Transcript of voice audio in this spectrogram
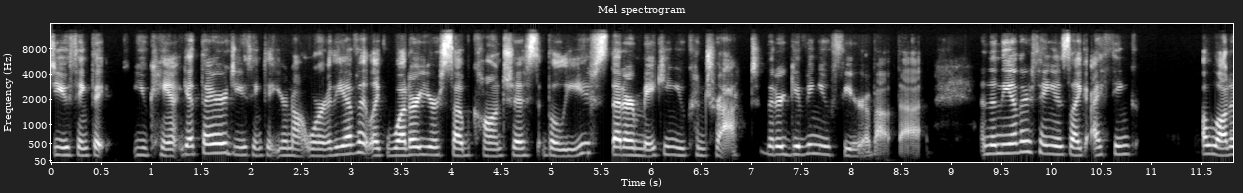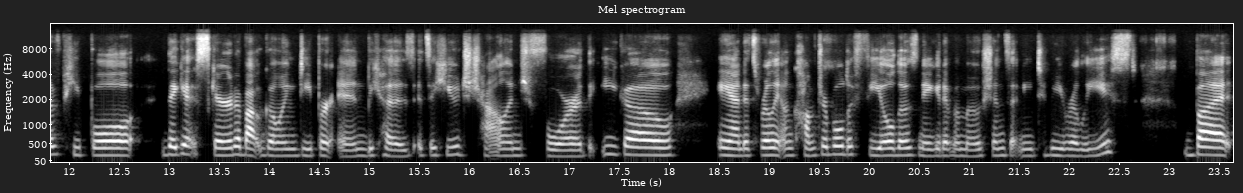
do you think that you can't get there? Do you think that you're not worthy of it? Like what are your subconscious beliefs that are making you contract that are giving you fear about that? And then the other thing is like i think a lot of people they get scared about going deeper in because it's a huge challenge for the ego and it's really uncomfortable to feel those negative emotions that need to be released. But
